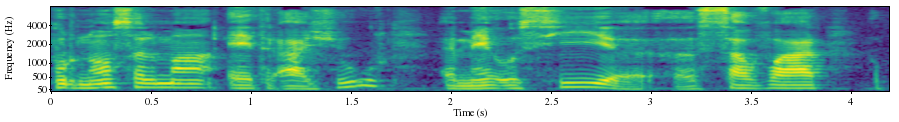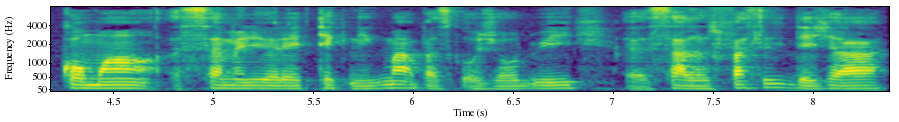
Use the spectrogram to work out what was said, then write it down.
pour non seulement être à jour, mais aussi euh, savoir comment s'améliorer techniquement parce qu'aujourd'hui, euh, ça leur facilite déjà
